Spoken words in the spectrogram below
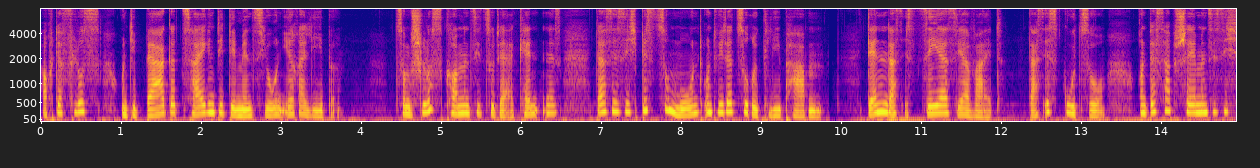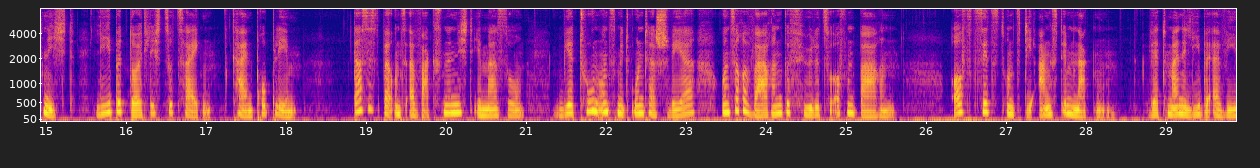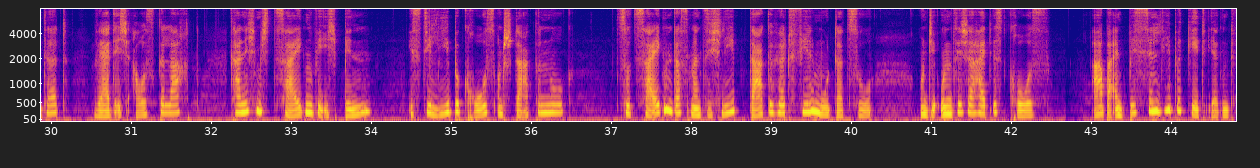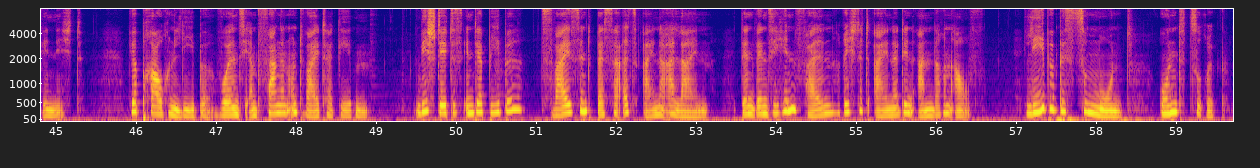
Auch der Fluss und die Berge zeigen die Dimension ihrer Liebe. Zum Schluss kommen sie zu der Erkenntnis, dass sie sich bis zum Mond und wieder zurück lieb haben. Denn das ist sehr, sehr weit. Das ist gut so. Und deshalb schämen sie sich nicht, Liebe deutlich zu zeigen. Kein Problem. Das ist bei uns Erwachsenen nicht immer so. Wir tun uns mitunter schwer, unsere wahren Gefühle zu offenbaren. Oft sitzt uns die Angst im Nacken. Wird meine Liebe erwidert? Werde ich ausgelacht? Kann ich mich zeigen, wie ich bin? Ist die Liebe groß und stark genug? Zu zeigen, dass man sich liebt, da gehört viel Mut dazu. Und die Unsicherheit ist groß. Aber ein bisschen Liebe geht irgendwie nicht. Wir brauchen Liebe, wollen sie empfangen und weitergeben. Wie steht es in der Bibel? Zwei sind besser als einer allein. Denn wenn sie hinfallen, richtet einer den anderen auf. Liebe bis zum Mond und zurück.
